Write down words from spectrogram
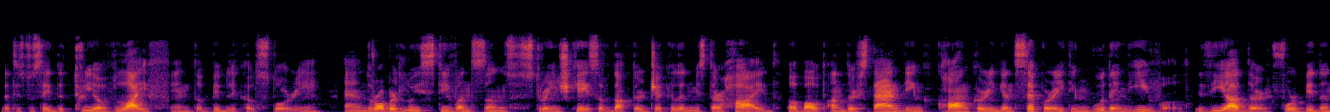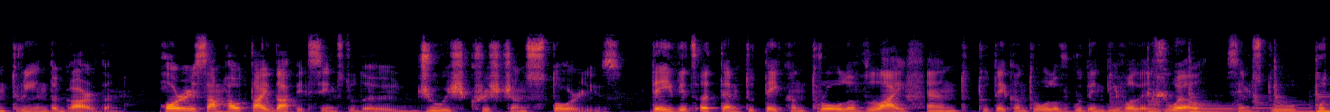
that is to say, the tree of life in the biblical story, and Robert Louis Stevenson's strange case of Dr. Jekyll and Mr. Hyde about understanding, conquering, and separating good and evil, the other forbidden tree in the garden. Horror is somehow tied up, it seems, to the Jewish Christian stories. David's attempt to take control of life and to take control of good and evil as well seems to put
